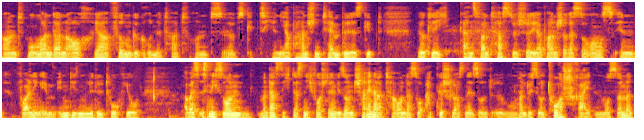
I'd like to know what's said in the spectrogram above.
und wo man dann auch ja Firmen gegründet hat. Und äh, es gibt hier einen japanischen Tempel, es gibt wirklich ganz fantastische japanische Restaurants in vor allen Dingen eben in diesem Little Tokyo. Aber es ist nicht so ein, man darf sich das nicht vorstellen wie so ein Chinatown, das so abgeschlossen ist und äh, wo man durch so ein Tor schreiten muss, sondern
